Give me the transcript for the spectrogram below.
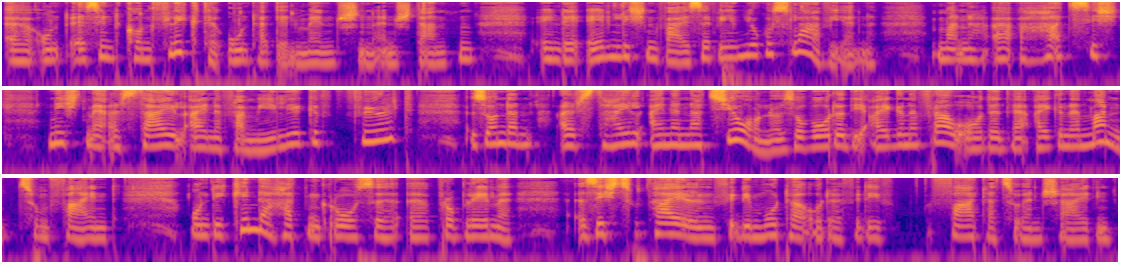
Äh, und es sind Konflikte unter den Menschen entstanden in der ähnlichen Weise wie in Jugoslawien. Man äh, hat sich nicht mehr als Teil einer Familie gefühlt, sondern als Teil einer Nation. So wurde die eigene Frau oder der eigene Mann zum Feind. Und die Kinder hatten große äh, Probleme, sich zu teilen, für die Mutter oder für die Vater zu entscheiden.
